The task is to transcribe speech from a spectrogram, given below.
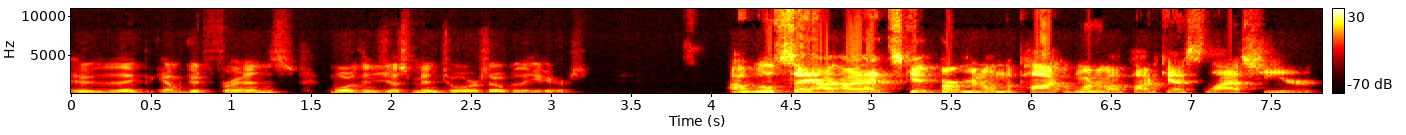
who they become good friends more than just mentors over the years. I will say I, I had Skip Bertman on the pod, one of my podcasts last year.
